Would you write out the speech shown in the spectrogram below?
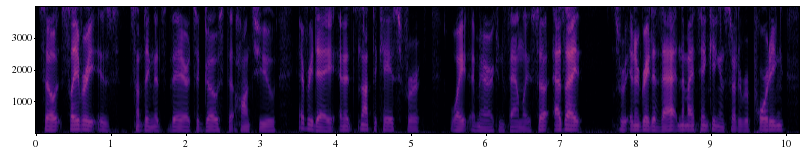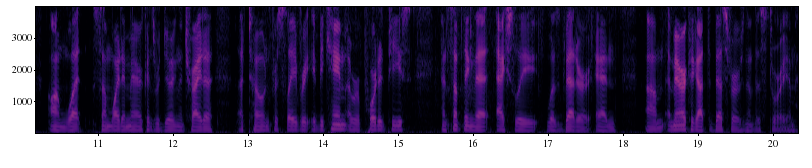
So slavery is something that's there. It's a ghost that haunts you every day, and it's not the case for white American families. So as I sort of integrated that into my thinking and started reporting on what some white Americans were doing to try to atone for slavery, it became a reported piece and something that actually was better. And um, America got the best version of this story. I'm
